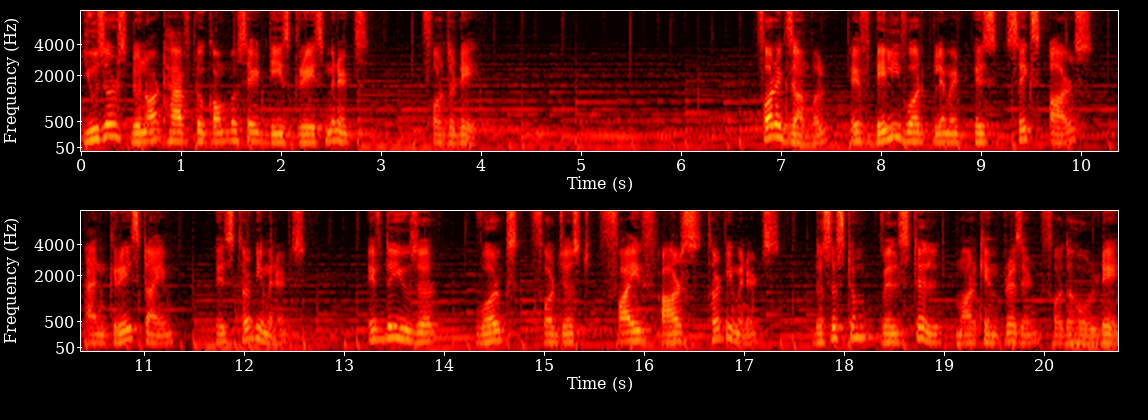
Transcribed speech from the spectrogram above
Users do not have to compensate these grace minutes for the day. For example, if daily work limit is 6 hours and grace time is 30 minutes, if the user works for just 5 hours 30 minutes, the system will still mark him present for the whole day.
